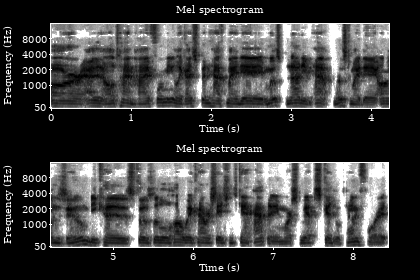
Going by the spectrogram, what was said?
are at an all-time high for me. Like I spend half my day, most not even half, most of my day on Zoom because those little hallway conversations can't happen anymore. So we have to schedule time for it.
